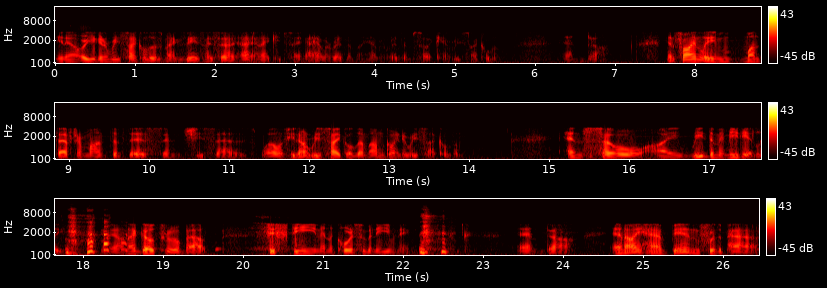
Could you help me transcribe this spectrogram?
you know, are you going to recycle those magazines?" I said, I, I, and I keep saying, "I haven't read them. I haven't read them, so I can't recycle them." And uh, and finally, month after month of this, and she says, "Well, if you don't recycle them, I'm going to recycle them." And so I read them immediately, you know, and I go through about fifteen in the course of an evening, and uh, and I have been for the past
